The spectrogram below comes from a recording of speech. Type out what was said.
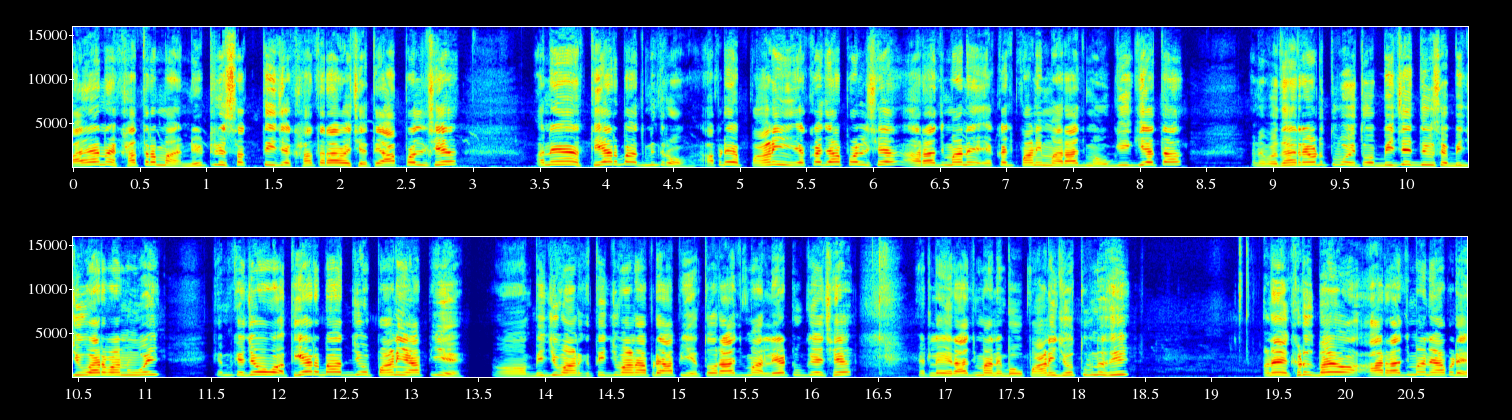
પાયાના ખાતરમાં ન્યુટ્રી શક્તિ જે ખાતર આવે છે તે આપેલ છે. અને ત્યારબાદ મિત્રો, આપણે પાણી એક જ આપેલ છે. આ રાજમાને એક જ પાણીમાં રાજમાં ઉગી ગયા હતા અને વધારે રડતું હોય તો બીજે જ દિવસે બીજું વારવાનું હોય. કેમ કે જો, ત્યારબાદ જો પાણી આપીએ બીજું વાણ કે ત્રીજું વાણ આપણે આપીએ તો રાજમાં લેટ ઉગે છે. એટલે રાજમાને બહુ પાણી જોતું નથી. અને ખેડૂત ભાઈઓ, આ રાજમાને આપણે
